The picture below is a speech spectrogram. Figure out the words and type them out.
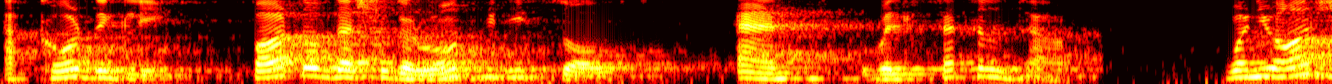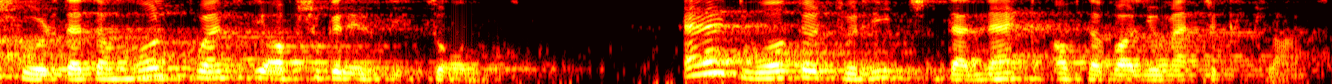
Accordingly, part of the sugar won't be dissolved and will settle down. When you are sure that the whole quantity of sugar is dissolved, add water to reach the neck of the volumetric flask.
